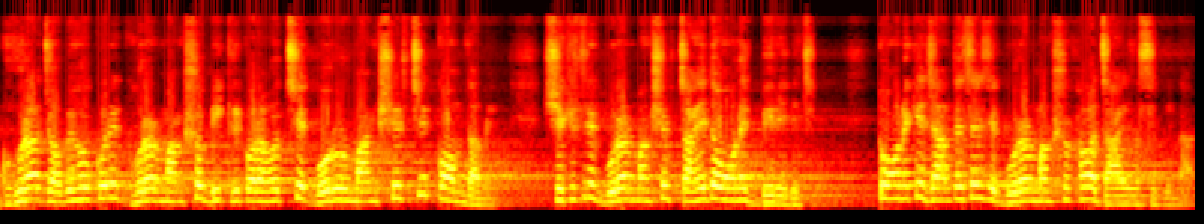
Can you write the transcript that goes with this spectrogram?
ঘোড়া জবেহ করে ঘোড়ার মাংস বিক্রি করা হচ্ছে, গরুর মাংসের চেয়ে কম দামে। সেক্ষেত্রে ঘোড়ার মাংসের চাহিদা অনেক বেড়ে গেছে। তো অনেকে জানতে চায় যে ঘোড়ার মাংস খাওয়া যায় আছে কিনা।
